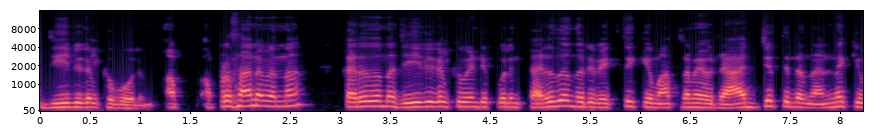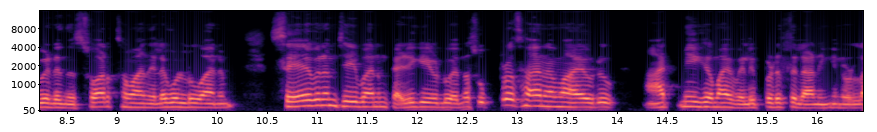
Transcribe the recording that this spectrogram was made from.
ജീവികൾക്ക് പോലും അപ്രധാനമെന്ന് കരുതുന്ന ജീവികൾക്ക് വേണ്ടി പോലും കരുതുന്ന ഒരു വ്യക്തിക്ക് മാത്രമേ ഒരു രാജ്യത്തിന്റെ നന്മയ്ക്ക് വേണ്ടി നിസ്വാർത്ഥമായി നിലകൊള്ളുവാനും സേവനം ചെയ്യുവാനും കഴിയുകയുള്ളൂ എന്ന സുപ്രധാനമായ ഒരു ആത്മീകമായ വെളിപ്പെടുത്തലാണ് ഇങ്ങനെയുള്ള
